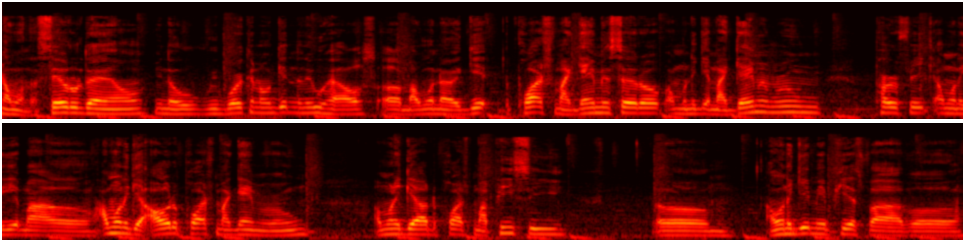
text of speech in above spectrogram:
I want to settle down. You know, we're working on getting a new house. Um, I want to get the parts for my gaming setup. I want to get my gaming room perfect. I want to get my uh, I want to get all the parts for my gaming room. I want to get all the parts for my PC. Um, I want to get me a PS5. Uh,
